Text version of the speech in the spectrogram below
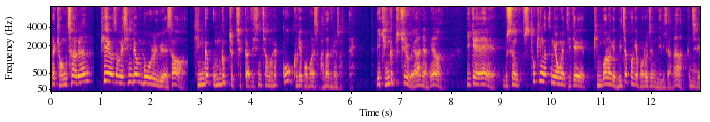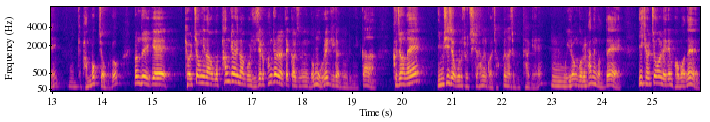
근데 경찰은 피해 여성의 신변 보호를 위해서 긴급 응급 조치까지 신청을 했고 그게 법원에서 받아들여졌대. 이 긴급 조치를 왜 하냐면 이게 무슨 스토킹 같은 경우에 되게 빈번하게 밀접하게 벌어지는 일이잖아. 그치? 이렇게 반복적으로. 그런데 이게 결정이 나오고 판결이 나고 유죄로 판결날 때까지는 너무 오랜 기간이 걸리니까 그 전에 임시적으로 조치를 하는 거야. 접근하지 못하게. 뭐 이런 거를 하는 건데 이 결정을 내린 법원은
